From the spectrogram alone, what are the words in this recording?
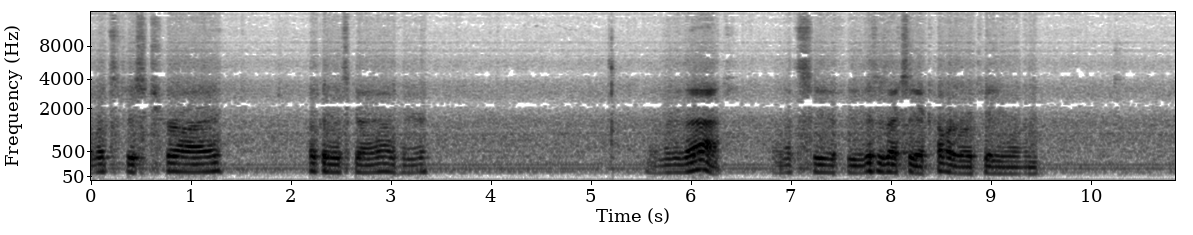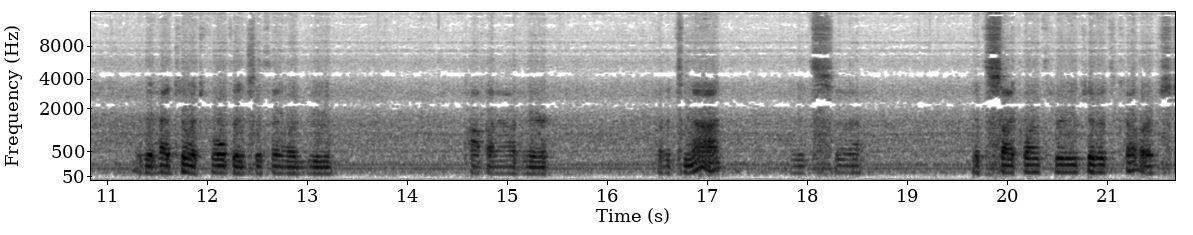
So let's just try hooking this guy on here. And look at that. And let's see if we, this is actually a color rotating one. If it had too much voltage, the thing would be popping out here. But it's not. It's uh, it's cycling through each of its colors.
